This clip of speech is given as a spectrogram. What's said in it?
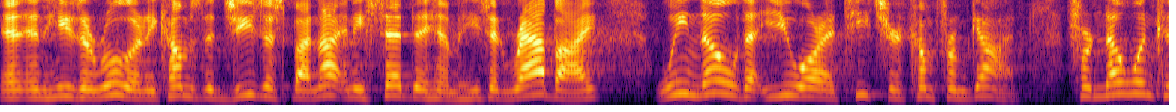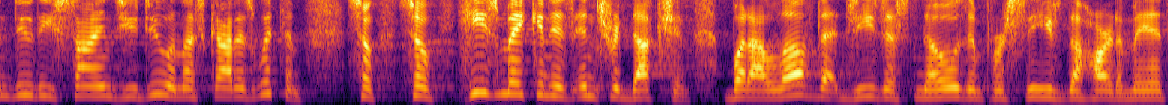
and, and he's a ruler, and he comes to Jesus by night, and he said to him, He said, Rabbi, we know that you are a teacher come from God. For no one can do these signs you do unless God is with them. So, so he's making his introduction. But I love that Jesus knows and perceives the heart of man.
